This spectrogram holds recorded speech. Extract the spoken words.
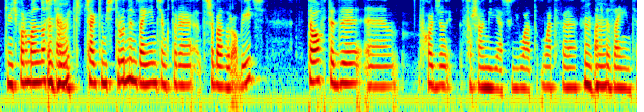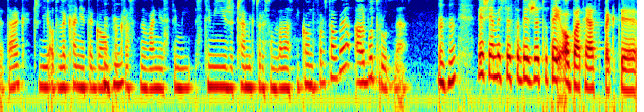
jakimiś formalnościami, mhm. czy, czy, jakimś trudnym zajęciem, które trzeba zrobić, to wtedy y, wchodzi social media, czyli łat, łatwe, mhm. łatwe zajęcie, tak? Czyli odwlekanie tego, mhm. prokrastynowanie z tymi, z tymi rzeczami, które są dla nas niekomfortowe albo trudne. Mhm. Wiesz, ja myślę sobie, że tutaj oba te aspekty y,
